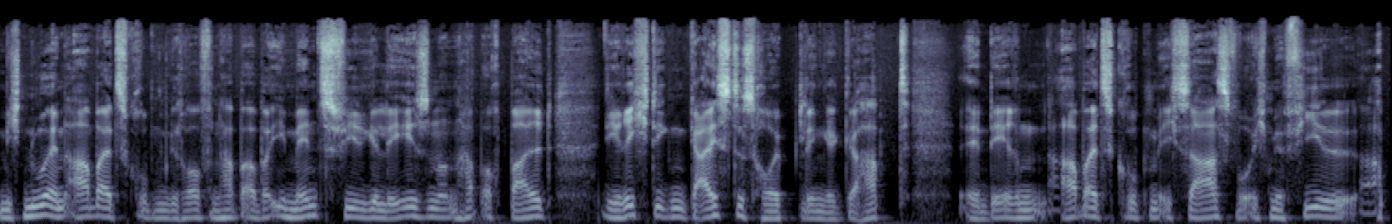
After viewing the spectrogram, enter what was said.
mich nur in Arbeitsgruppen getroffen, habe aber immens viel gelesen und habe auch bald die richtigen Geisteshäuptlinge gehabt, in deren Arbeitsgruppen ich saß, wo ich mir viel ab,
